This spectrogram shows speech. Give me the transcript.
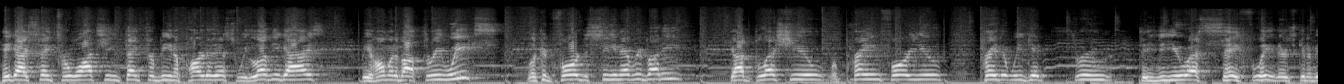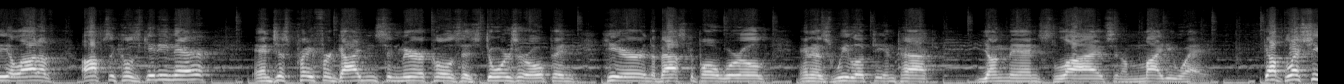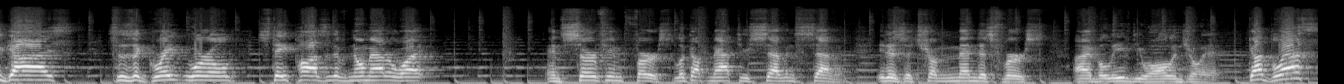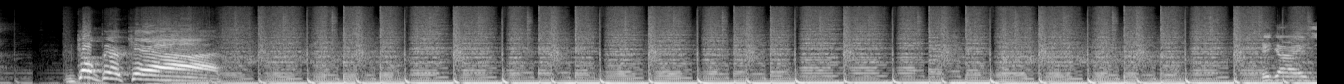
Hey guys, thanks for watching. Thanks for being a part of this. We love you guys. Be home in about three weeks. Looking forward to seeing everybody. God bless you. We're praying for you. Pray that we get through to the U.S. safely. There's going to be a lot of obstacles getting there. And just pray for guidance and miracles as doors are open here in the basketball world and as we look to impact young men's lives in a mighty way. God bless you guys. This is a great world. Stay positive no matter what. And serve him first. Look up Matthew 7 7. It is a tremendous verse. I believe you all enjoy it. God bless go Bearcats! Hey guys,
